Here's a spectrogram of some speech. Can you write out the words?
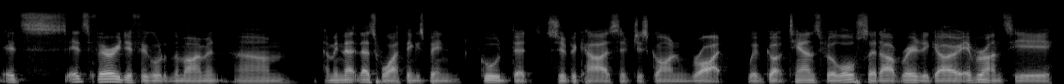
it's it's very difficult at the moment. Um, I mean that that's why I think it's been good that supercars have just gone right. We've got Townsville all set up, ready to go. Everyone's here.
